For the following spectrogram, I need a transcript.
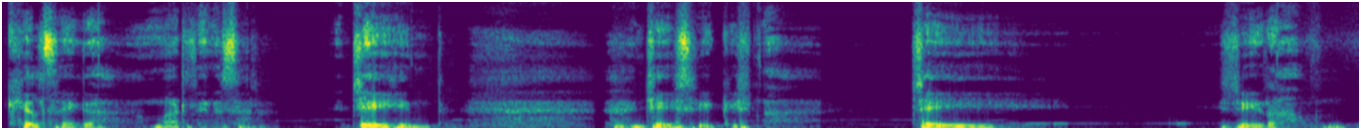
ಕೆಲಸ ಈಗ ಮಾಡ್ತೇನೆ ಸರ್. ಜೈ ಹಿಂದ್ ಜೈ ಶ್ರೀಕೃಷ್ಣ ಜೈ ಶ್ರೀರಾಮ್.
